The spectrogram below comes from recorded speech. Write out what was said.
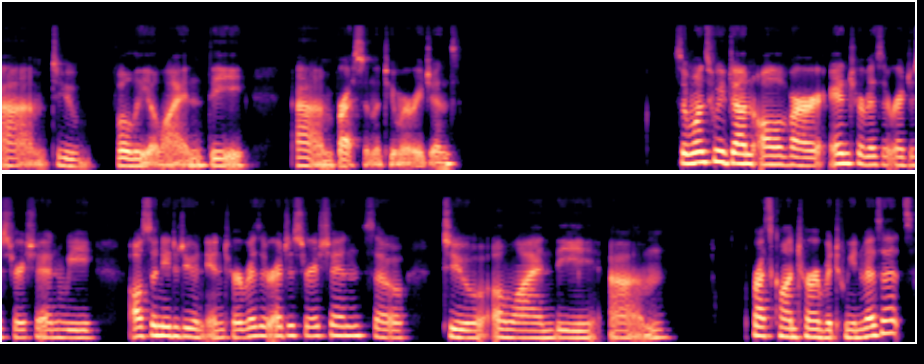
um, to fully align the um, breast and the tumor regions. So once we've done all of our intra-visit registration, we also need to do an inter-visit registration. So to align the um, breast contour between visits.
